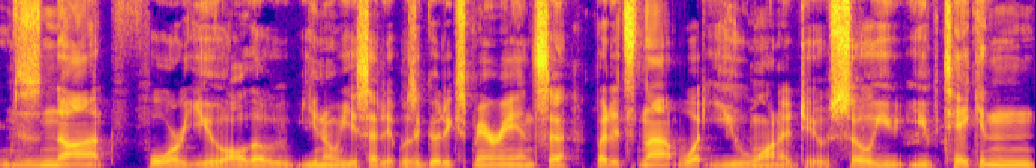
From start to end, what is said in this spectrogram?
this is not for you. Although you know you said it was a good experience, uh, but it's not what you want to do. So you you've taken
